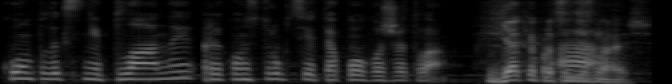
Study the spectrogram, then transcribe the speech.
комплексні плани реконструкції такого житла. Як я про це дізнаюсь?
